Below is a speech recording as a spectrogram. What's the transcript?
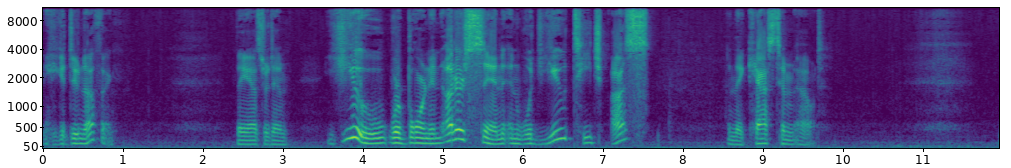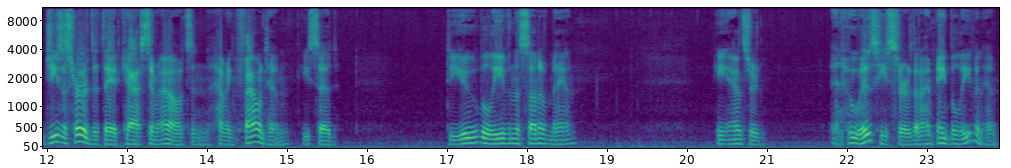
he could do nothing. They answered him, You were born in utter sin, and would you teach us? And they cast him out. Jesus heard that they had cast him out, and having found him, he said, Do you believe in the Son of Man? He answered, And who is he, sir, that I may believe in him?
